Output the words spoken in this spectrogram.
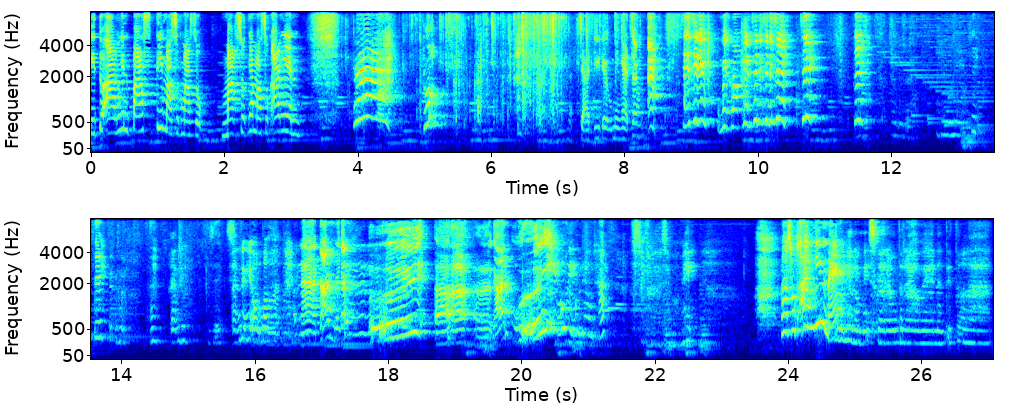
itu angin pasti masuk-masuk. Maksudnya masuk angin. Ah, duh. Jadi deh Umi ngeceng. Ah, sini sini, Umi rokin sini. Sini. Sini. Aduh, ya Allah. Nah, kan, nah, kan. Ui, ah, kan. Umi? Astagfirullahaladzim, Umi. Masuk angin, Neng. Udah, Umi, sekarang terawih, nanti telat.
